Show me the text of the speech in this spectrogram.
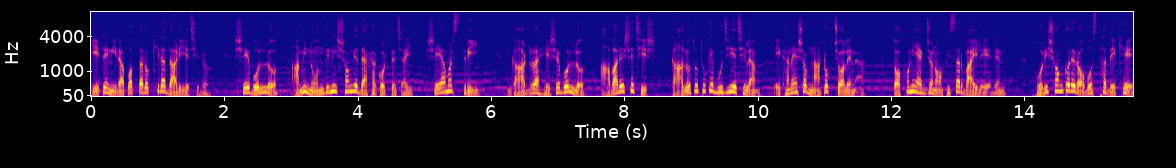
গেটে নিরাপত্তারক্ষীরা দাঁড়িয়েছিল। সে বলল, আমি নন্দিনীর সঙ্গে দেখা করতে চাই। সে আমার স্ত্রী। গার্ডরা হেসে বলল, আবার এসেছিস? কালও তো তোকে বুঝিয়েছিলাম। এখানে এসব নাটক চলে না। তখনই একজন অফিসার বাইরে এলেন। হরিশঙ্করের অবস্থা দেখে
